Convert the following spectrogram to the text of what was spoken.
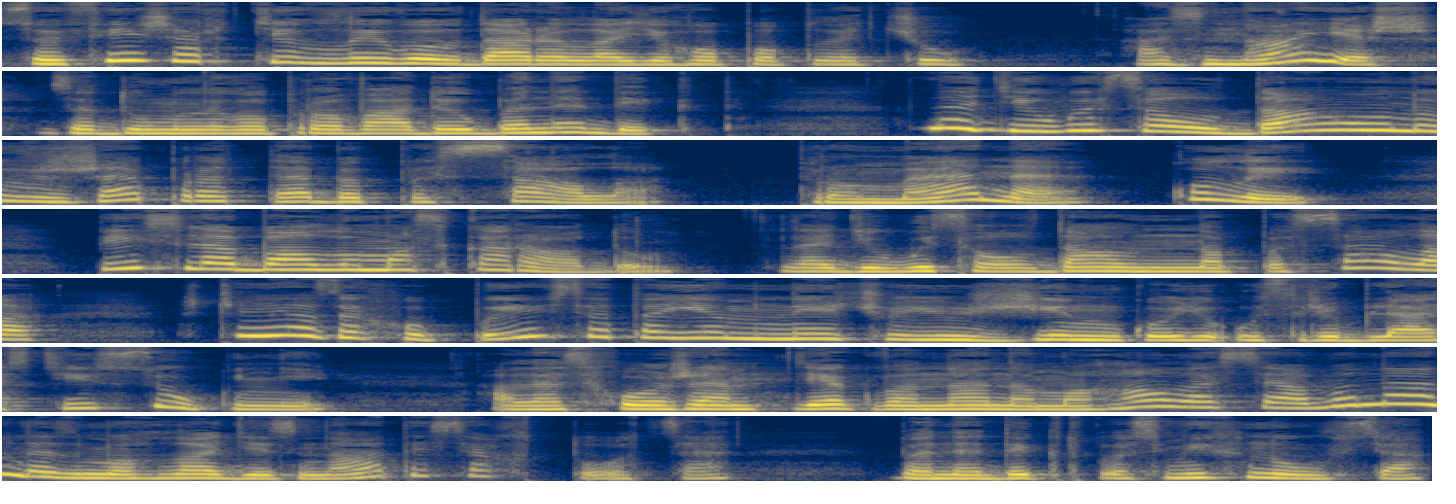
Софі жартівливо вдарила його по плечу. А знаєш, задумливо провадив Бенедикт, леді Віселдаун вже про тебе писала. Про мене? Коли? Після балу маскараду. Леді Віселдаун написала, що я захопився таємничою жінкою у сріблястій сукні, але, схоже, як вона намагалася, вона не змогла дізнатися, хто це. Бенедикт посміхнувся.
